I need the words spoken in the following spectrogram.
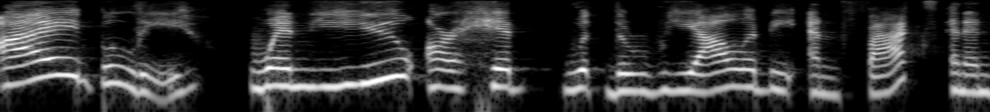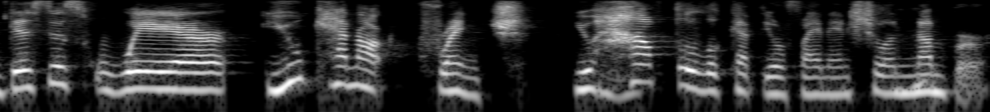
I believe when you are hit with the reality and facts, and then this is where you cannot cringe you mm-hmm. have to look at your financial mm-hmm. number.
